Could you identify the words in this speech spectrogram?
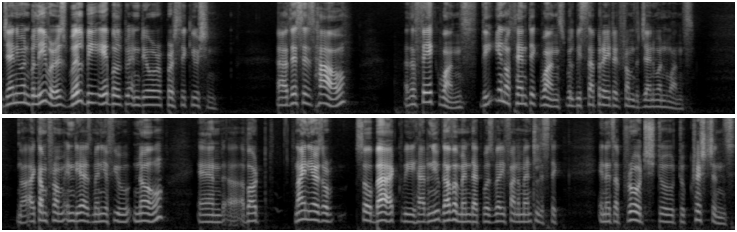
Genuine believers will be able to endure persecution. Uh, this is how the fake ones, the inauthentic ones, will be separated from the genuine ones. Now, I come from India, as many of you know, and uh, about nine years or so back, we had a new government that was very fundamentalistic in its approach to, to Christians.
